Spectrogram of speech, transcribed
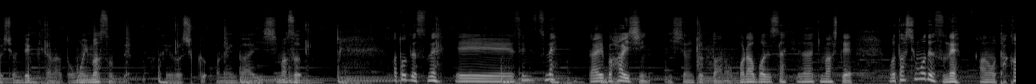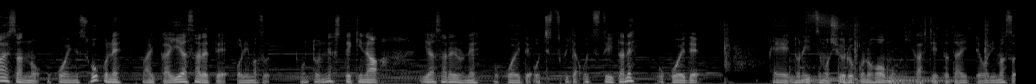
一緒にできたらなと思いますので、またよろしくお願いします。あとですね、えー先日ね、ライブ配信一緒にちょっとあのコラボでさせていただきまして、私もですね、あの、高橋さんのお声にすごくね、毎回癒されております。本当にね、素敵な癒されるね、お声で、落ち着いた、落ち着いたね、お声で、えーとね、いつも収録の方も聞かせていただいております。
